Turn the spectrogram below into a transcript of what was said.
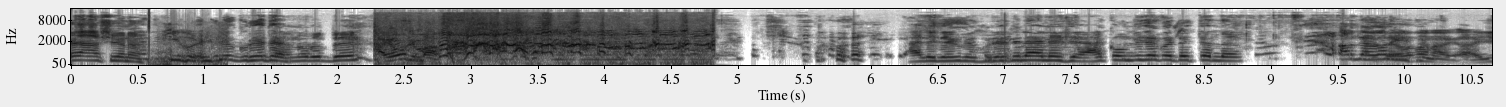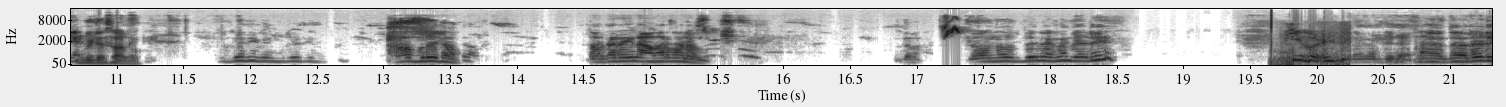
এ আসিও না। ঘুরে দেন নুরুদ্দিন আলে দেখবে ঘুরে দিলে আলে যে আর কম দিলে কই দেখতেন না। আর দেখো না ভিডিও চলে। ঘুরে দিবেন ঘুরে দিবেন আবার ঘুরে দাও। দরকার নেই না আবার বানাবো। নুরুদ্দিন এখন রেডি রেডি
